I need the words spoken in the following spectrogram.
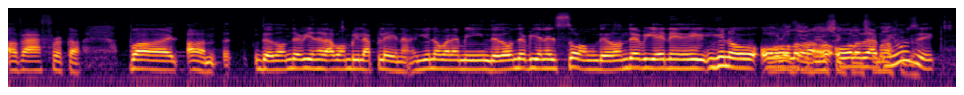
of Africa. But um, de dónde viene la bomba y la plena? You know what I mean? De dónde viene el son? De dónde viene, you know, all, All of that of, music all of that from Africa.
